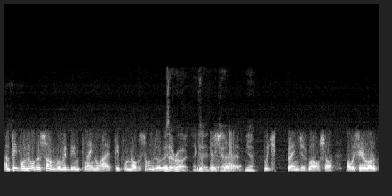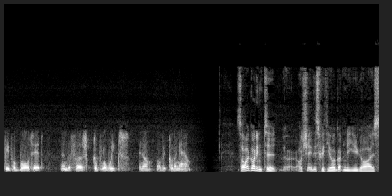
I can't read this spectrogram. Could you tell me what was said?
And people know the song. When we've been playing live, people know the songs already Is that right? Okay, there you go. uh, yeah. which is strange as well. So obviously, a lot of people bought it in the first couple of weeks, you know, of it coming out. So I got into. I'll share this with you. I got into you guys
